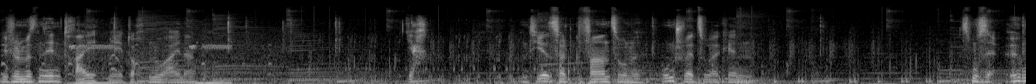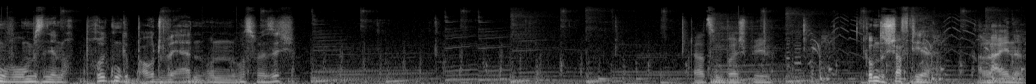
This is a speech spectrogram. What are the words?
Wie viel müssen hin? Drei? Nee, doch nur einer. Ja. Und hier ist halt Gefahrenzone. Unschwer zu erkennen. Es muss ja irgendwo müssen ja noch Brücken gebaut werden und was weiß ich. Da zum Beispiel. Komm, das schafft ihr. Alleine.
